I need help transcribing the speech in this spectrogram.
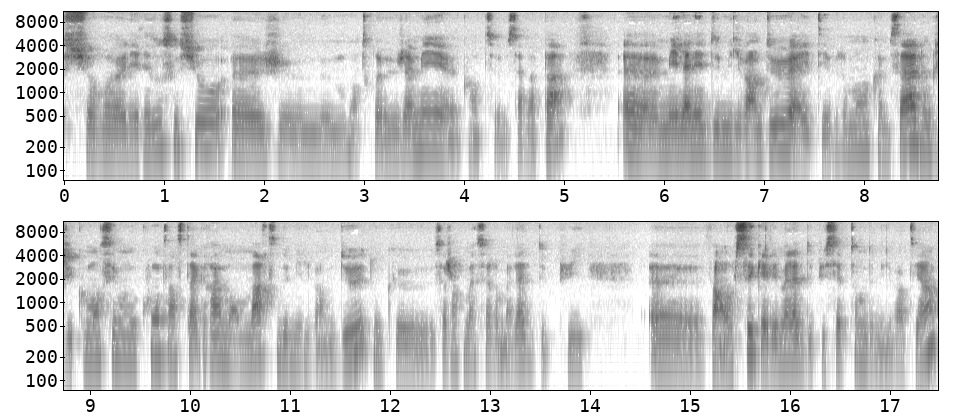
sur les réseaux sociaux, je me montre jamais quand ça va pas. mais l'année 2022 a été vraiment comme ça. Donc j'ai commencé mon compte Instagram en mars 2022, donc sachant que ma soeur est malade depuis, enfin on le sait qu'elle est malade depuis septembre 2021.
